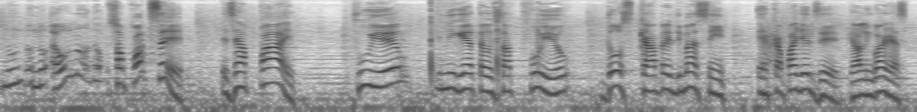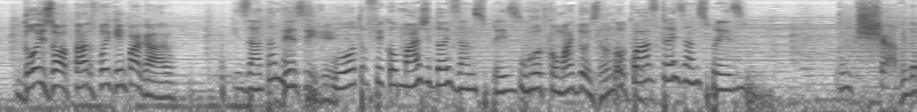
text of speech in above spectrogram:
não, não, não, só pode ser. Ele diz, rapaz, fui eu, e ninguém até hoje sabe que fui eu, dos cabras, ele diz assim, é capaz de ele dizer, que a linguagem é essa, dois otários foi quem pagaram. Exatamente. Desse jeito. O outro ficou mais de dois anos preso. O outro ficou mais de dois anos? Ficou quase três anos preso. Puxa vida,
